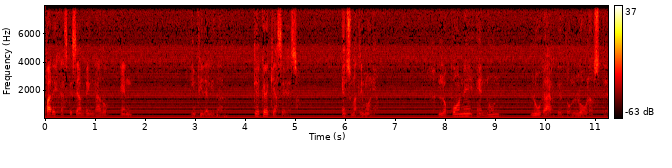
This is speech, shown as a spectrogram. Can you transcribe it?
parejas que se han vengado en infidelidad. ¿Qué cree que hace eso en su matrimonio? Lo pone en un lugar a usted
